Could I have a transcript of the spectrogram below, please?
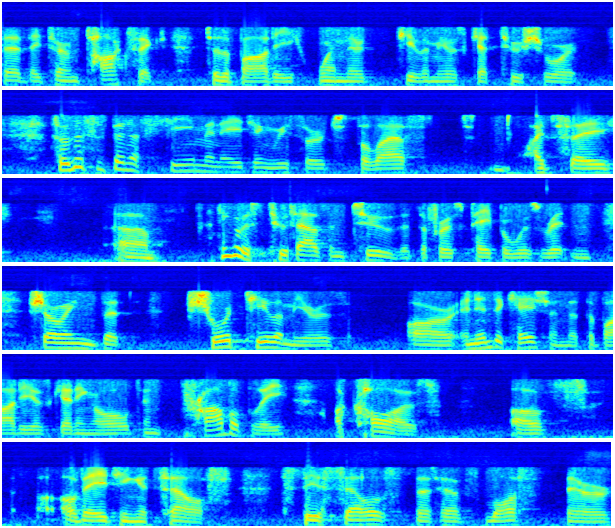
said, they turn toxic to the body when their telomeres get too short. So this has been a theme in aging research the last, I'd say, um, I think it was 2002 that the first paper was written showing that short telomeres are an indication that the body is getting old and probably a cause of of aging itself. These cells that have lost their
